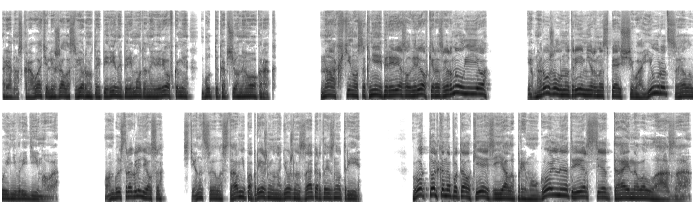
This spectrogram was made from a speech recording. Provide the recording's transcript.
Рядом с кроватью лежала свернутая перина, перемотанная веревками, будто копченый окорок. Нах кинулся к ней, перерезал веревки, развернул ее и обнаружил внутри мирно спящего Юра целого и невредимого. Он быстро огляделся. Стены целы, ставни по-прежнему надежно заперты изнутри. Вот только на потолке зияло прямоугольное отверстие тайного лаза.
